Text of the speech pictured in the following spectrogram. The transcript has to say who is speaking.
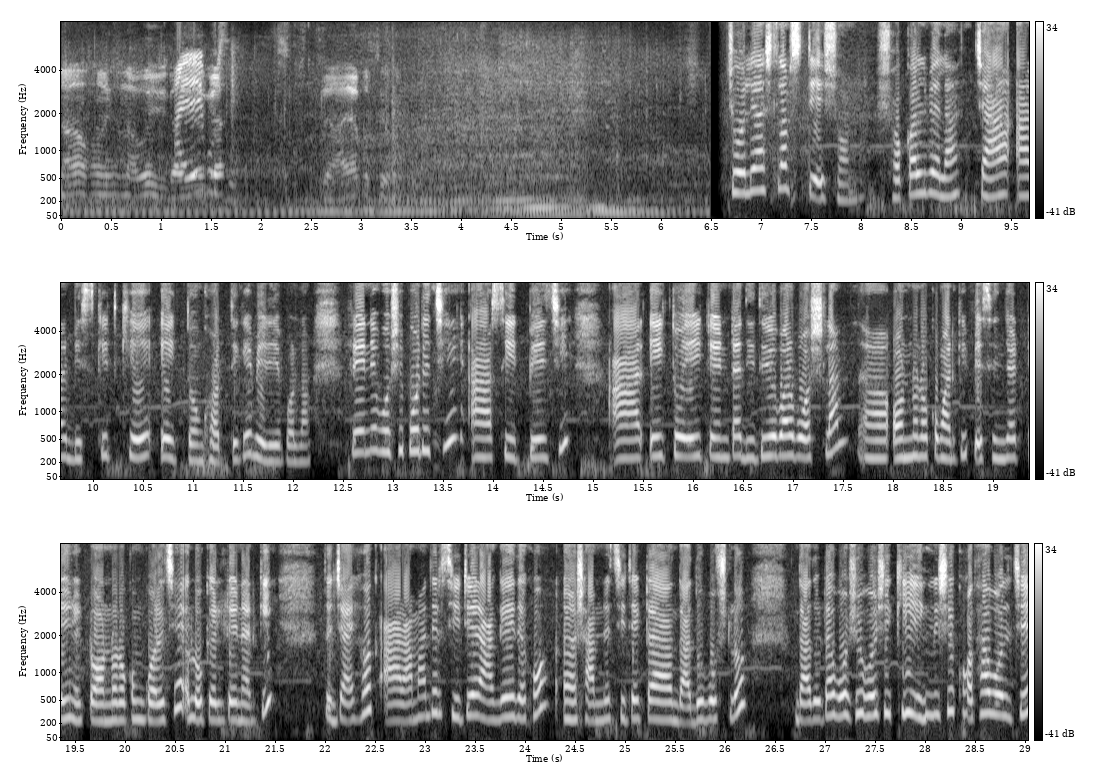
Speaker 1: না ওখানে না ওই
Speaker 2: আয়াই বসে
Speaker 1: আয়া করছে
Speaker 3: চলে আসলাম স্টেশন। সকালবেলা চা আর বিস্কিট খেয়ে এই তো ঘর থেকে বেরিয়ে পড়লাম। ট্রেনে বসে পড়েছি, আর সিট পেয়েছি, আর এই তো এই ট্রেনটা দ্বিতীয়বার বসলাম। অন্যরকম আর কি প্যাসেঞ্জার ট্রেন একটু অন্যরকম করেছে লোকাল ট্রেন আর কি। তো যাই হোক, আর আমাদের সিটের আগে দেখো সামনের সিটে একটা দাদু বসল। দাদুটা বসে বসে কি ইংলিশে কথা বলছে?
